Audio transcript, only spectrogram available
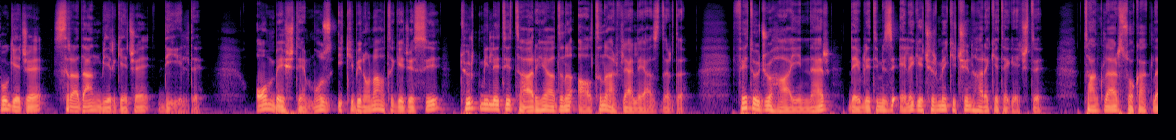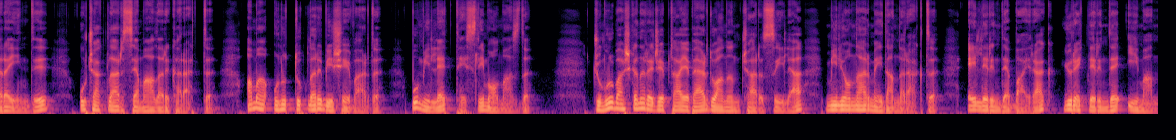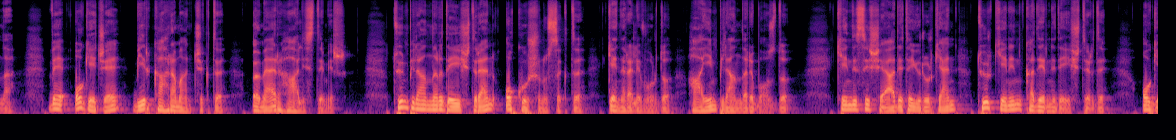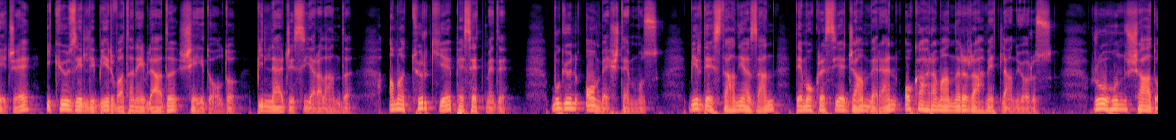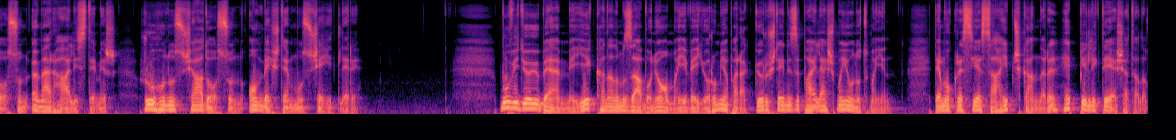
Bu gece sıradan bir gece değildi. 15 Temmuz 2016 gecesi Türk milleti tarihi adını altın harflerle yazdırdı. FETÖ'cü hainler devletimizi ele geçirmek için harekete geçti. Tanklar sokaklara indi, uçaklar semaları kararttı. Ama unuttukları bir şey vardı. Bu millet teslim olmazdı. Cumhurbaşkanı Recep Tayyip Erdoğan'ın çağrısıyla milyonlar meydanlara aktı. Ellerinde bayrak, yüreklerinde imanla. Ve o gece bir kahraman çıktı. Ömer Halis Demir. Tüm planları değiştiren o kurşunu sıktı. Generali vurdu. Hain planları bozdu. Kendisi şehadete yürürken Türkiye'nin kaderini değiştirdi. O gece 251 vatan evladı şehit oldu. Binlercesi yaralandı. Ama Türkiye pes etmedi. Bugün 15 Temmuz. Bir destanı yazan, demokrasiye can veren o kahramanları rahmetle anıyoruz. Ruhun şad olsun Ömer Halis Demir. Ruhunuz şad olsun 15 Temmuz şehitleri. Bu videoyu beğenmeyi, kanalımıza abone olmayı ve yorum yaparak görüşlerinizi paylaşmayı unutmayın. Demokrasiye sahip çıkanları hep birlikte yaşatalım.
